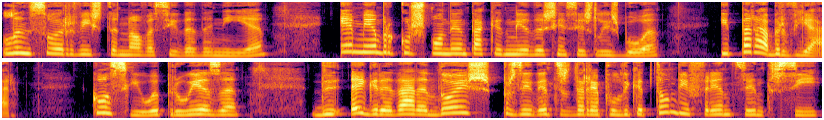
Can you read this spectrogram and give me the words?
lançou a revista Nova Cidadania, é membro correspondente da Academia das Ciências de Lisboa e, para abreviar, conseguiu a proeza de agradar a dois presidentes da República tão diferentes entre si,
